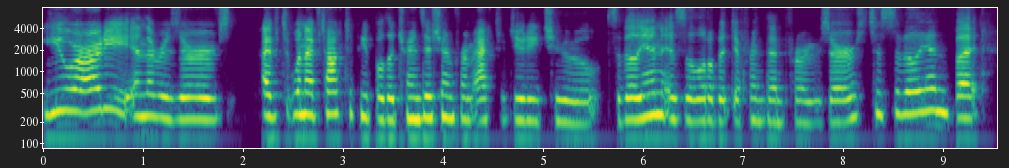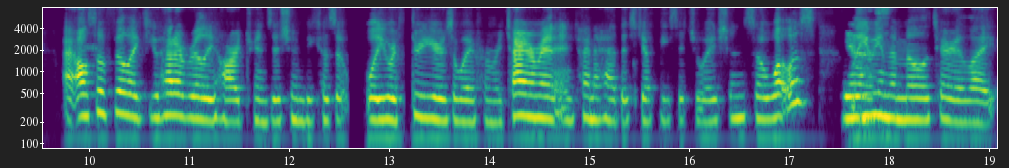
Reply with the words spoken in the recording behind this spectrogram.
You were already in the reserves I've when I've talked to people, the transition from active duty to civilian is a little bit different than for reserves to civilian, but I also feel like you had a really hard transition because it, well, you were three years away from retirement and kind of had this yucky situation. So, what was yes. leaving the military like?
